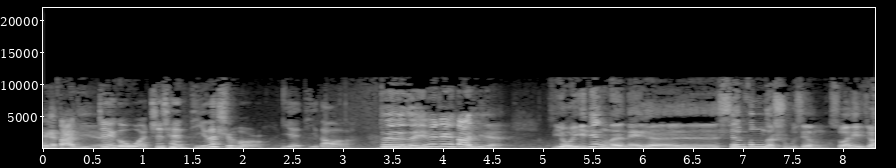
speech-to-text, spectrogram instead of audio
这个大姐，这个我之前敌的时候也敌到了。对对对，因为这个大姐有一定的那个先锋的属性，所以就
